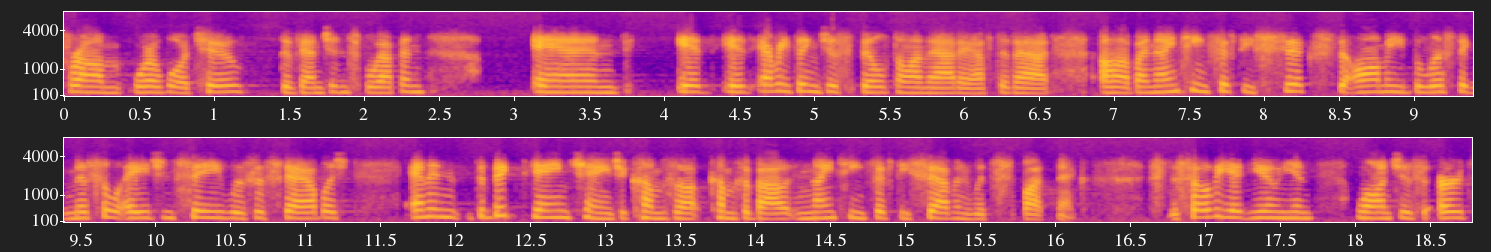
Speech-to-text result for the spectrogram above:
from World War II, the Vengeance weapon. And it, it, everything just built on that after that. Uh, by 1956, the Army Ballistic Missile Agency was established, and then the big game changer comes up comes about in 1957 with Sputnik. The Soviet Union launches Earth's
